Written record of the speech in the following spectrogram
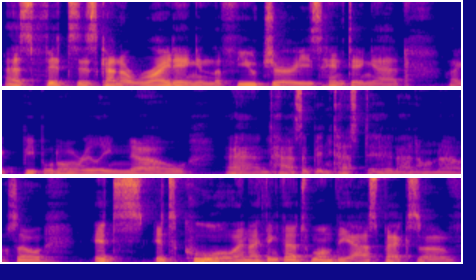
as fitz is kind of writing in the future he's hinting at like people don't really know and has it been tested i don't know so it's it's cool and i think that's one of the aspects of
